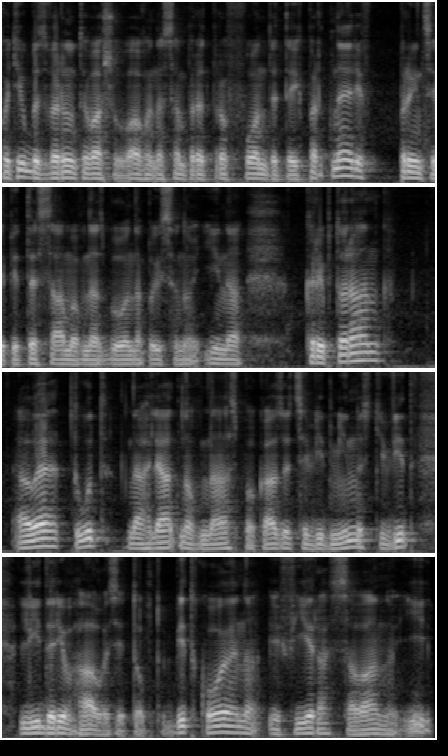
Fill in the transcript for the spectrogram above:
хотів би звернути вашу увагу насамперед про фонди та їх партнерів. В принципі, те саме в нас було написано і на CryptoRank, але тут наглядно в нас показуються відмінності від лідерів галузі, тобто біткоїна, ефіра, Solana і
